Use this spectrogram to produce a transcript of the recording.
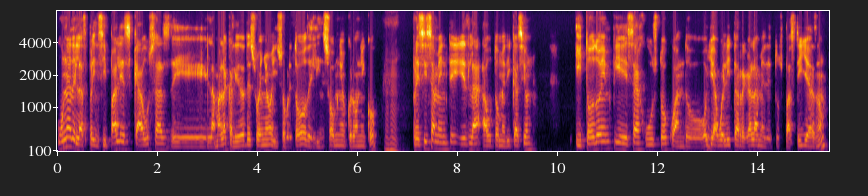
una de las principales causas de la mala calidad de sueño y sobre todo del insomnio crónico, precisamente es la automedicación. Y todo empieza justo cuando, oye abuelita, regálame de tus pastillas, ¿no?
